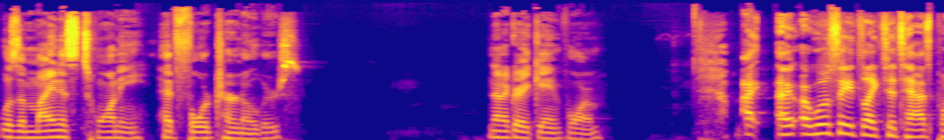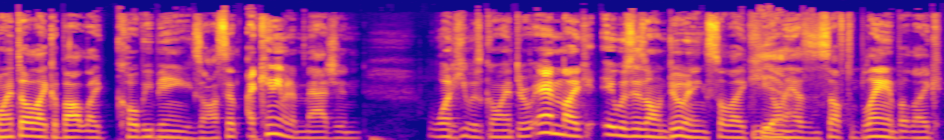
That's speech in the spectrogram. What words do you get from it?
was a minus twenty, had four turnovers. Not a great game for him. I, I, I will say it's like to Tad's point though, like about like Kobe being exhausted. I can't even imagine what he was going through, and like it was his own doing, so like he Yeah. only has himself to blame. But like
